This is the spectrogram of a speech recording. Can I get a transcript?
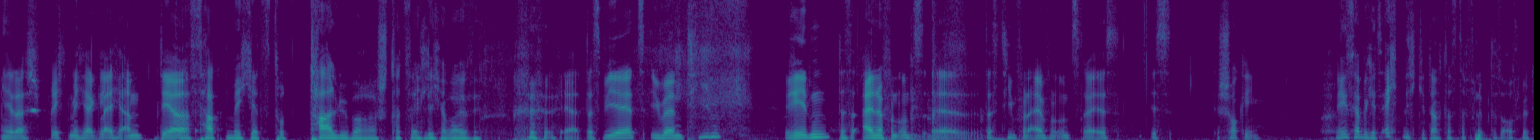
Ja, das spricht mich ja gleich an, der, Das hat mich jetzt total überrascht, tatsächlicherweise. ja, dass wir jetzt über ein Team reden, das einer von uns, äh, das Team von einem von uns drei ist, ist shocking. Nee, das habe ich jetzt echt nicht gedacht, dass der Philipp das auswählt.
